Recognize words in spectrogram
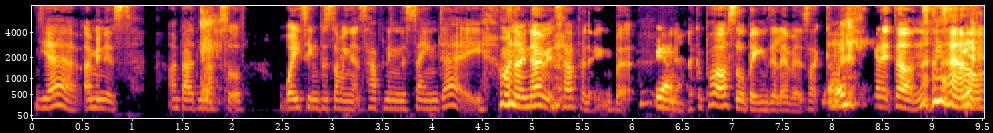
Yeah i mean it's i'm bad enough sort of waiting for something that's happening the same day when I know it's happening. But yeah, you know, like a parcel being delivered, it's like, can we just get it done now?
